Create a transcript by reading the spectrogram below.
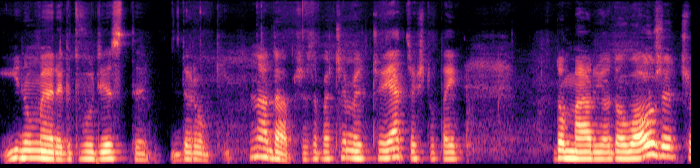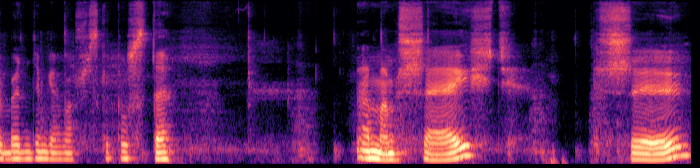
I numerek 22. No dobrze, zobaczymy, czy ja coś tutaj do Mario dołożę, czy będę miała wszystkie puste. A mam 6, 3,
